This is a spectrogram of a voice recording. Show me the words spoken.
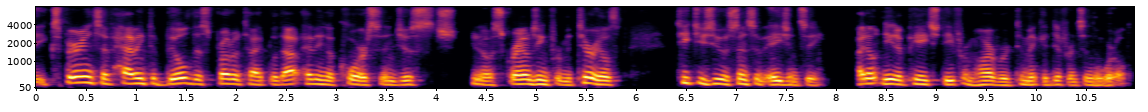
the experience of having to build this prototype without having a course and just you know scrounging for materials teaches you a sense of agency. I don't need a PhD from Harvard to make a difference in the world.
